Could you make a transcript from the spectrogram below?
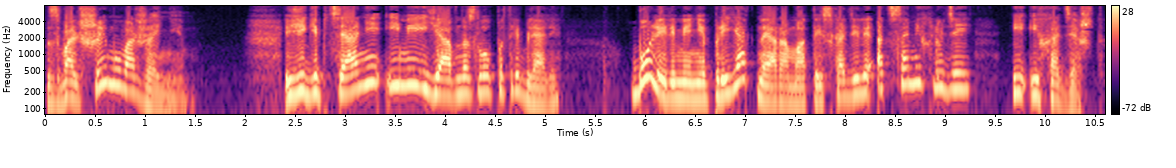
с большим уважением. Египтяне ими явно злоупотребляли. Более или менее приятные ароматы исходили от самих людей и их одежд.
